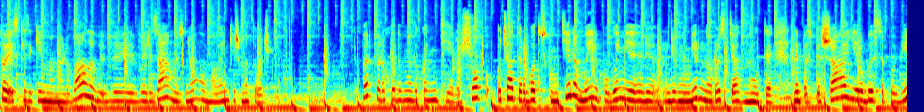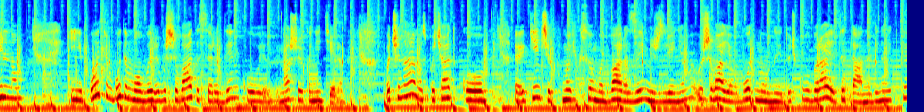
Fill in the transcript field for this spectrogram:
той ескіз, який ми малювали, ви- ви- вирізаємо з нього маленькі шматочки. Тепер переходимо до канітелі. Щоб почати роботу з канітелем, ми її повинні рівномірно розтягнути. Не поспішай, роби все повільно. І потім будемо вишивати серединку нашої канітелі. Починаємо спочатку е, кінчик ми фіксуємо два рази між звіннями, вишиваю в одну ниточку, вибираю титанові нитки.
